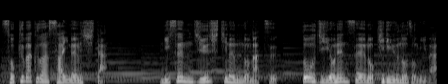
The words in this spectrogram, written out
束縛は再燃した。2017年の夏当時4年生の桐生のぞみは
